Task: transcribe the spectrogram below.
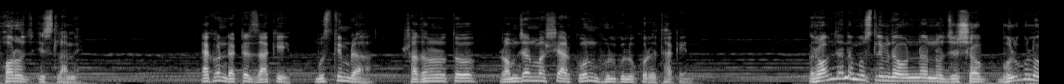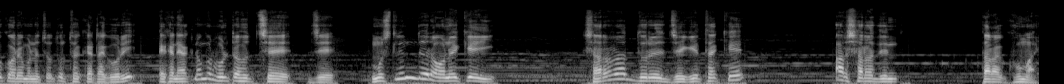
ফরজ ইসলামে। এখন ডাক্তার জাকির মুসলিমরা সাধারণত রমজান মাসে আর কোন ভুলগুলো করে থাকেন? রমজানে মুসলিমরা অন্যান্য যেসব ভুলগুলো করে মানে চতুর্থ ক্যাটাগরি এখানে এক নম্বর ভুলটা হচ্ছে যে মুসলিমদের অনেকেই সারা রাত ধরে জেগে থাকে আর সারাদিন তারা ঘুমায়।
